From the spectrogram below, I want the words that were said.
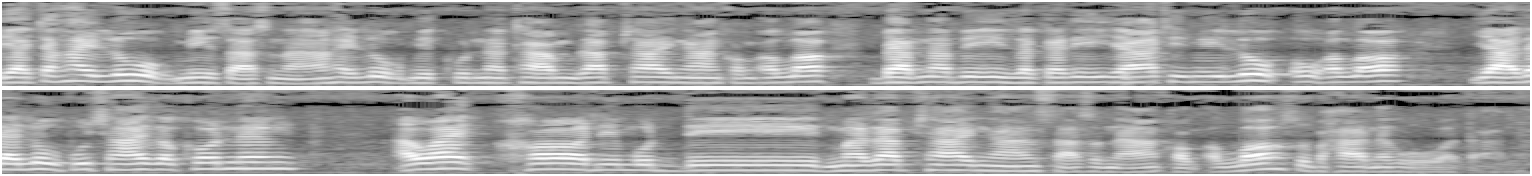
อยากจะให้ลูกมีศาสนา ให้ลูกมีคุณธรรม รับใช้งานของอัลลอฮ์แบบนบีสักริยาที่มีลูกโอ้อัลลอฮ์อยากได้ลูกผู้ชายสักคนหนึ่ง เอาไว้ข้อนิมุดดีนมารับใช้งานศาสนาของอัลลอฮ์สุบฮานะฮูวาตาลา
